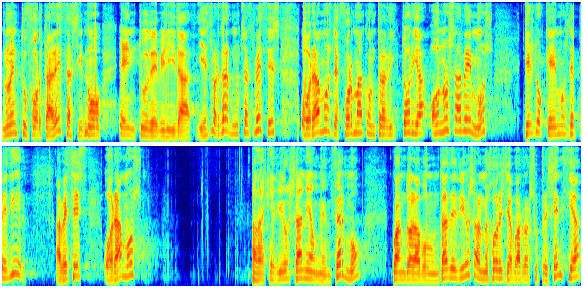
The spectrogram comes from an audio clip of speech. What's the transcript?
no en tu fortaleza, sino en tu debilidad. Y es verdad, muchas veces oramos de forma contradictoria o no sabemos qué es lo que hemos de pedir. A veces oramos para que Dios sane a un enfermo, cuando la voluntad de Dios a lo mejor es llevarlo a su presencia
